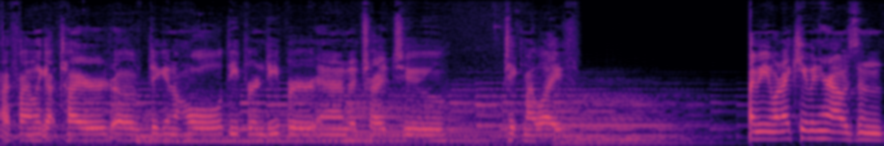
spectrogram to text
I finally got tired of digging a hole deeper and deeper, and I tried to take my life. I mean, when I came in here, I was in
